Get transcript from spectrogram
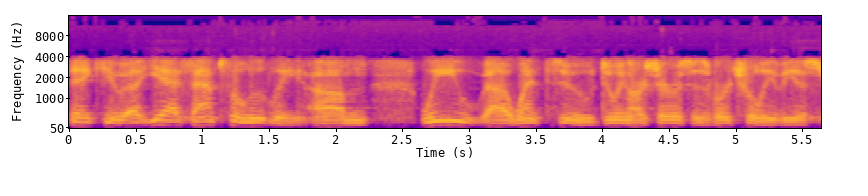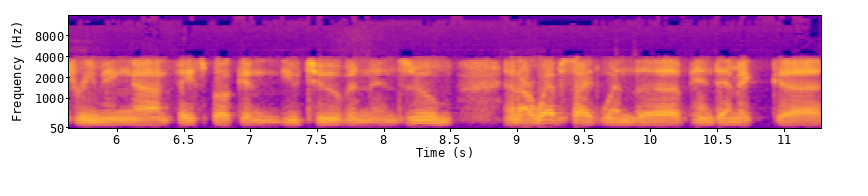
Thank you. Uh, yes, absolutely. Um, we uh, went to doing our services virtually via streaming on Facebook and YouTube and, and Zoom. And our website when the pandemic uh,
